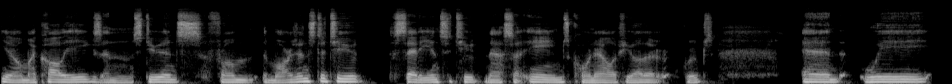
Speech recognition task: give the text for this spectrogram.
you know my colleagues and students from the mars institute the seti institute nasa ames cornell a few other groups. And we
